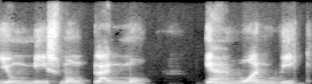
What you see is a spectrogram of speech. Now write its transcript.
yung mismong plan mo in Yeah. one week.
